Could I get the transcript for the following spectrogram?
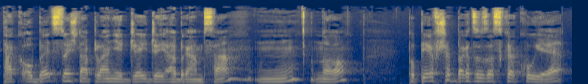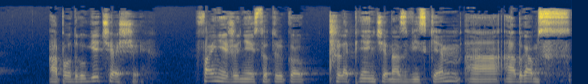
tak obecność na planie J.J. Abramsa, mm, no, po pierwsze bardzo zaskakuje, a po drugie cieszy. Fajnie, że nie jest to tylko klepnięcie nazwiskiem, a Abrams,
